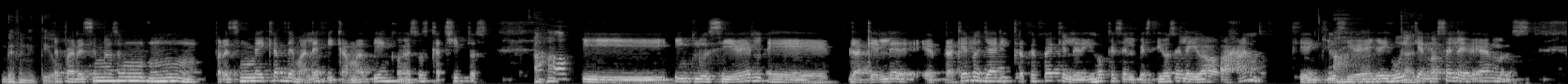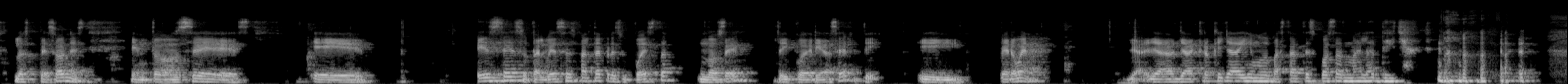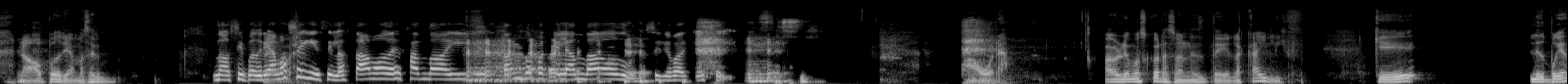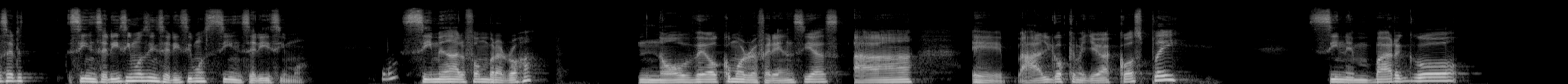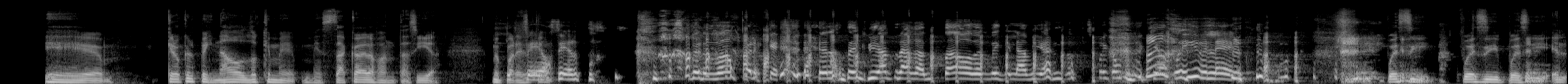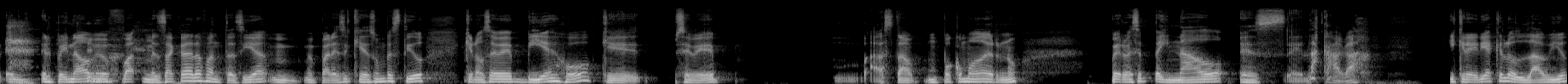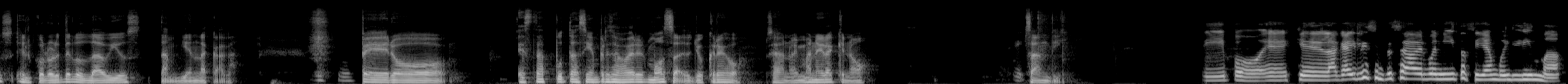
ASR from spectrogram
definitivo. Me parece más un, parece un make-up de maléfica, más bien, con esos cachitos. Ajá. Y inclusive eh, Raquel, eh, Raquel Oyari, creo que fue que le dijo que el vestido se le iba bajando, que inclusive ella dijo, uy, que no se le vean los los pezones. Entonces, eh, es eso, tal vez es falta de presupuesto, no sé, sí, podría ser, y, pero bueno, ya, ya, ya creo que ya dijimos bastantes cosas malas de ella. no, podríamos ser... No, sí, podríamos seguir, si lo estamos dejando ahí tanto porque le han dado duro, así que para qué seguir. Ahora, hablemos corazones de la Kylie, que les voy a ser sincerísimo, sincerísimo, sincerísimo. Sí me da alfombra roja. No veo como referencias a, eh, a algo que me lleve a cosplay. Sin embargo, eh, creo que el peinado es lo que me, me saca de la fantasía. Me parece feo, ¿cierto? Perdón, pero es que lo tenía atragantado desde que la vi anoche. Fue como, ¡qué horrible! Pues sí, pues sí, pues sí. El, el, peinado me, me, saca de la fantasía. Me parece que es un vestido que no se ve viejo, que se ve hasta un poco moderno, pero ese peinado es eh, la caga. Y creería que los labios, el color de los labios también la caga. Pero esta puta siempre se va a ver hermosa, yo creo. O sea, no hay manera que no. Sandy. Sí, pues es que la Kylie siempre se va a ver bonita, si ella es muy linda.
